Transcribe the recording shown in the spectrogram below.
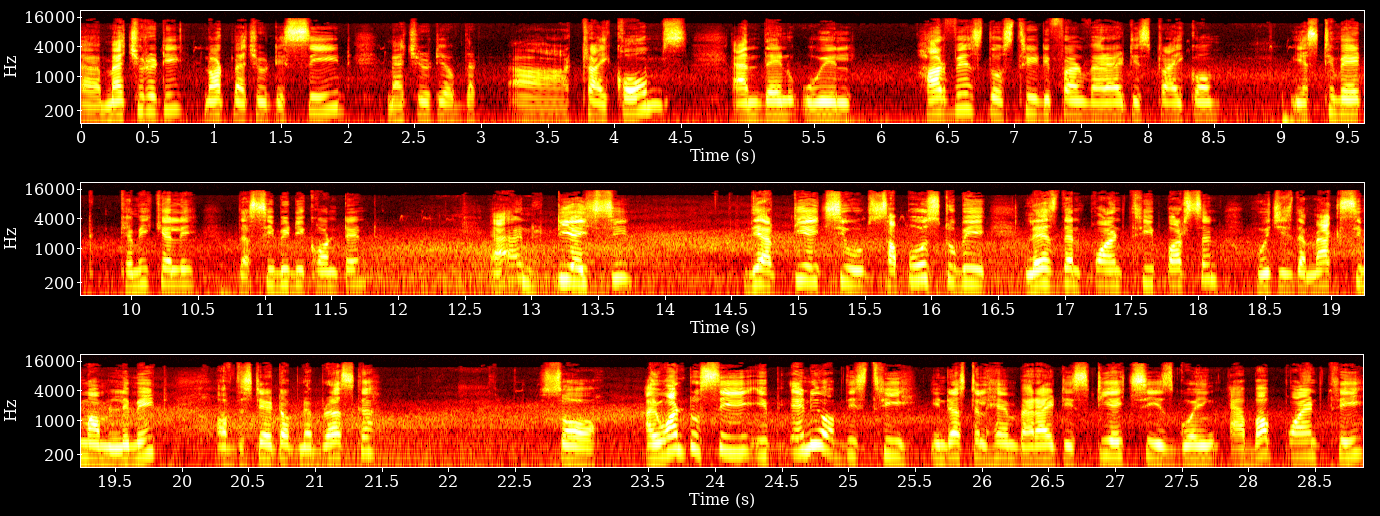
uh, maturity, not maturity seed, maturity of the uh, trichomes and then we'll harvest those three different varieties trichome, estimate chemically the CBD content and THC. Their THC would supposed to be less than 0.3 percent, which is the maximum limit of the state of Nebraska. So I want to see if any of these three industrial hemp varieties THC is going above 0.3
